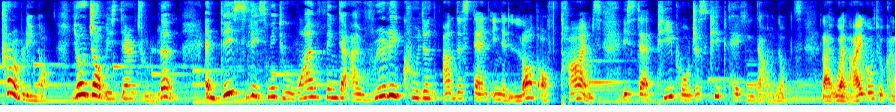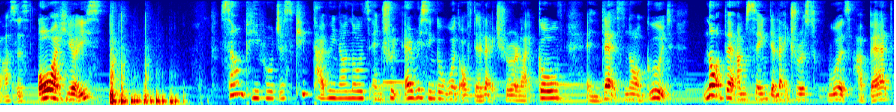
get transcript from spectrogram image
Probably not. Your job is there to learn. And this leads me to one thing that I really couldn't understand in a lot of times is that people just keep taking down notes. Like when I go to classes, all I hear is some people just keep typing down notes and treat every single word of their lecturer like gold, and that's not good. Not that I'm saying the lecturer's words are bad,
